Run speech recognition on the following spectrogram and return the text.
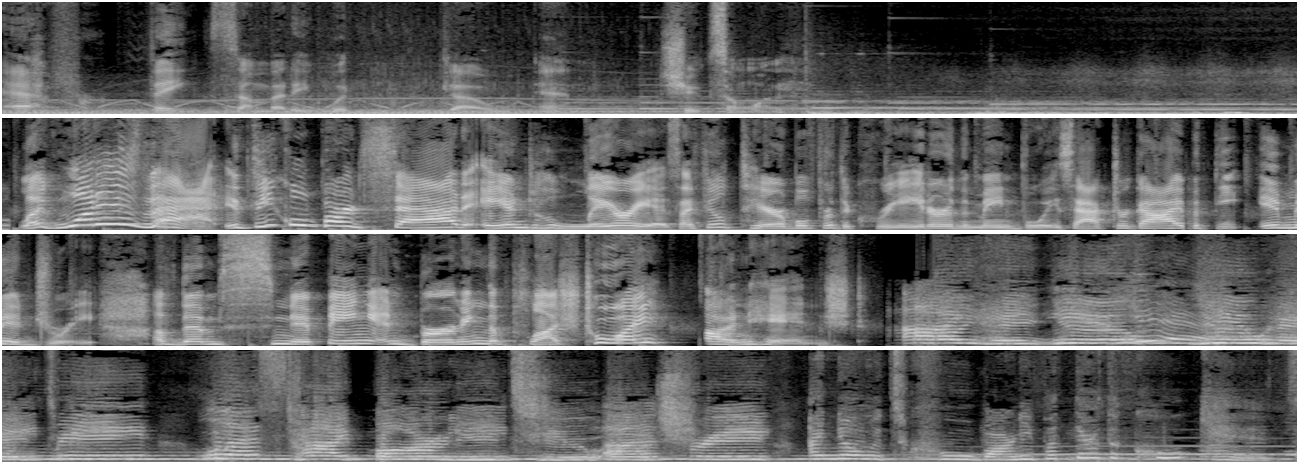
ever think somebody would go and shoot someone. Like, what is that? It's equal parts sad and hilarious. I feel terrible for the creator and the main voice actor guy, but the imagery of them snipping and burning the plush toy, unhinged. I hate you, you hate me. Let's tie Barney to a tree. I know it's cruel, Barney, but they're the cool kids.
